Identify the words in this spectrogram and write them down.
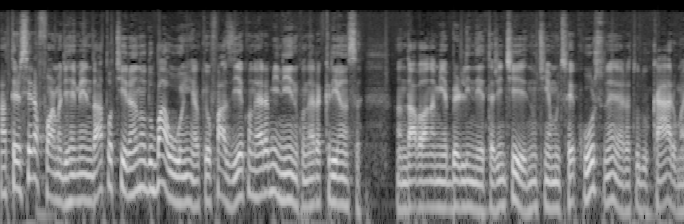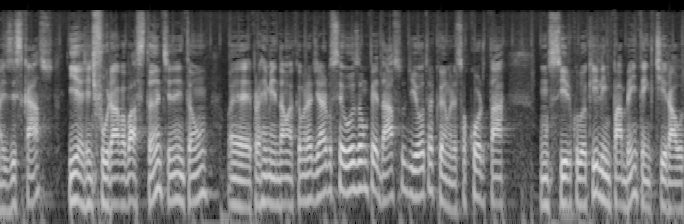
A terceira forma de remendar, tô tirando do baú, hein? É o que eu fazia quando era menino, quando era criança. Andava lá na minha berlineta. A gente não tinha muitos recursos, né? Era tudo caro, mais escasso. E a gente furava bastante, né? Então é, para remendar uma câmara de ar, você usa um pedaço de outra câmera. É só cortar um círculo aqui, limpar bem, tem que tirar o,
